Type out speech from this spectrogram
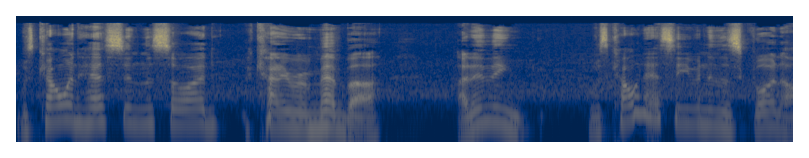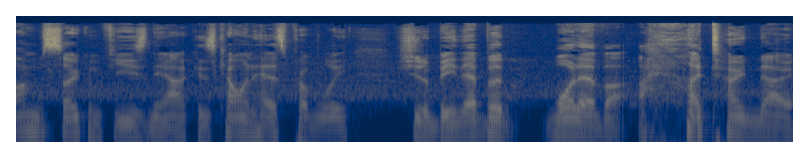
was Coen Hess in the side? I can't even remember. I don't think was Coen Hess even in the squad? I'm so confused now because Coen Hess probably should have been there, but whatever. I, I don't know.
